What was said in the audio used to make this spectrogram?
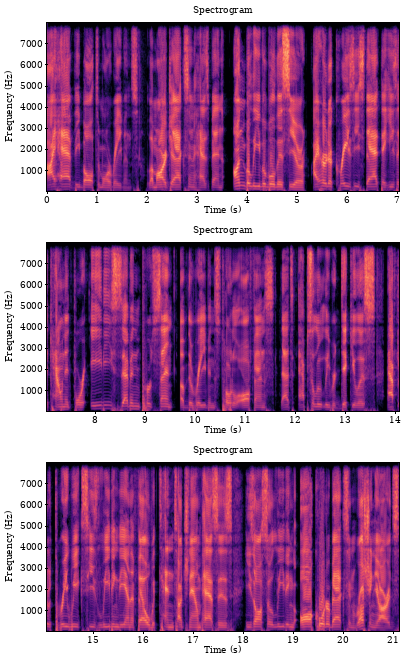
I have the Baltimore Ravens. Lamar Jackson has been unbelievable this year. I heard a crazy stat that he's accounted for 87% of the Ravens' total offense. That's absolutely ridiculous. After three weeks, he's leading the NFL with 10 touchdown passes. He's also leading all quarterbacks in rushing yards,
